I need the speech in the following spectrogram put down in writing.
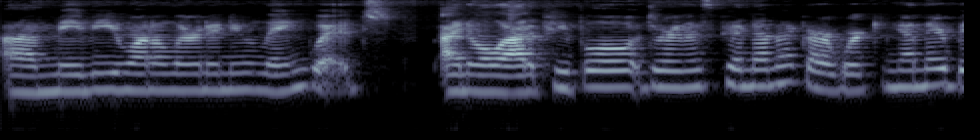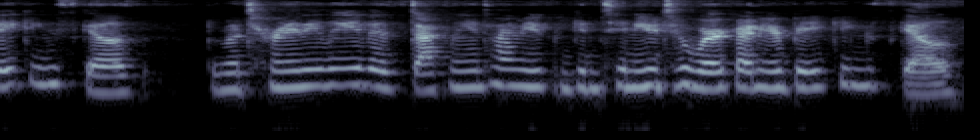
Um, maybe you want to learn a new language. I know a lot of people during this pandemic are working on their baking skills. The maternity leave is definitely a time you can continue to work on your baking skills.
